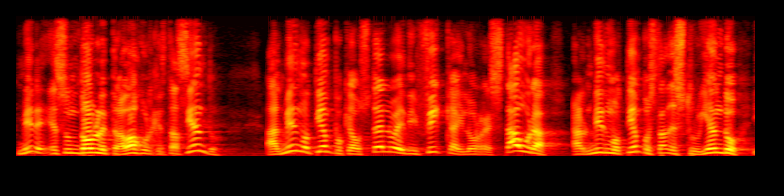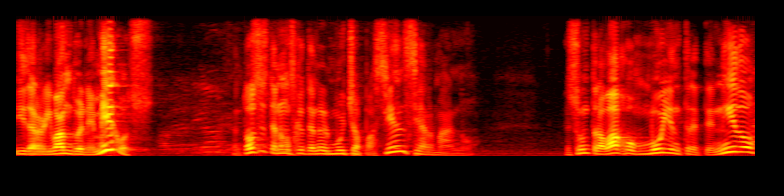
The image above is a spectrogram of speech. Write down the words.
Mire, es un doble trabajo el que está haciendo. Al mismo tiempo que a usted lo edifica y lo restaura, al mismo tiempo está destruyendo y derribando enemigos. Entonces tenemos que tener mucha paciencia, hermano. Es un trabajo muy entretenido,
